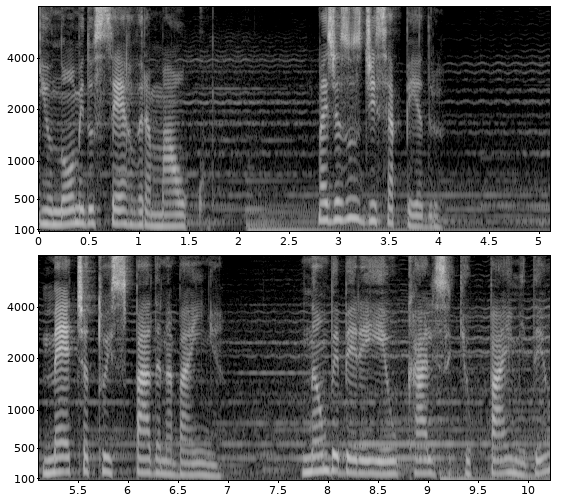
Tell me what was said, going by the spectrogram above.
e o nome do servo era Malco. Mas Jesus disse a Pedro: Mete a tua espada na bainha. Não beberei eu o cálice que o Pai me deu?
